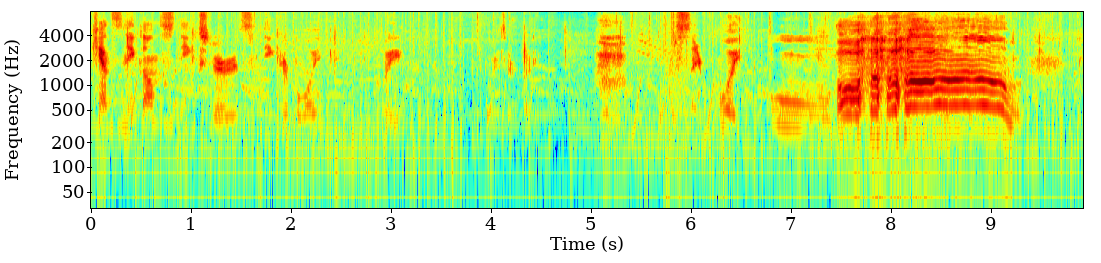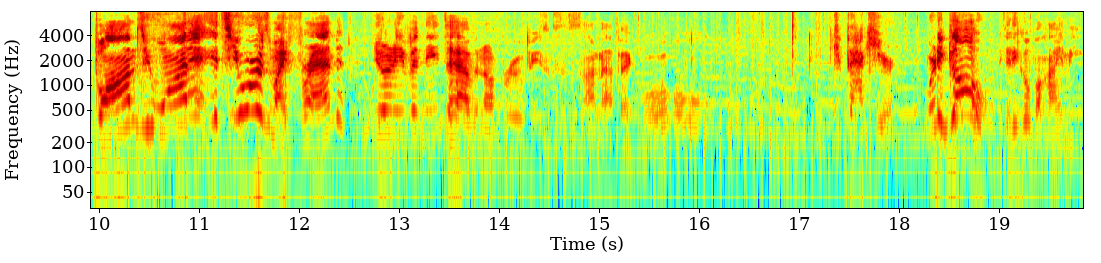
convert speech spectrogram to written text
Can't sneak on the sneakster, sneaker boy. Wait. Where's everybody? Sniper boy. Ooh. Oh! Bombs? You want it? It's yours, my friend! You don't even need to have enough rupees, because I'm epic. Whoa, Get back here! Where'd he go? Did he go behind me?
